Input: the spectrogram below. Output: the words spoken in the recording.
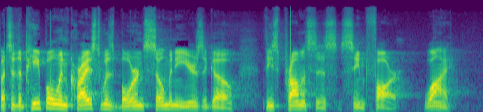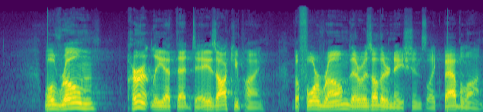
But to the people when Christ was born so many years ago, these promises seem far. Why? Well, Rome currently at that day is occupying. Before Rome, there was other nations like Babylon.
